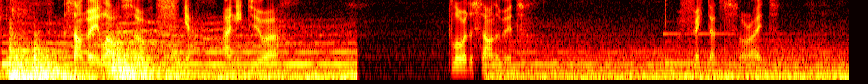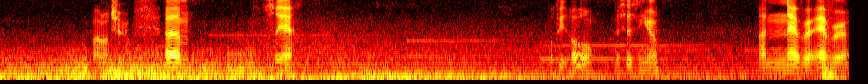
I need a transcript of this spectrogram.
the sound very loud, so yeah, I need to uh, lower the sound a bit. I think that's alright. I'm not sure. Um, so yeah. Oh, this is new. I never ever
